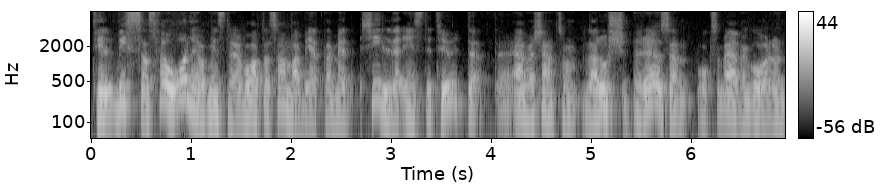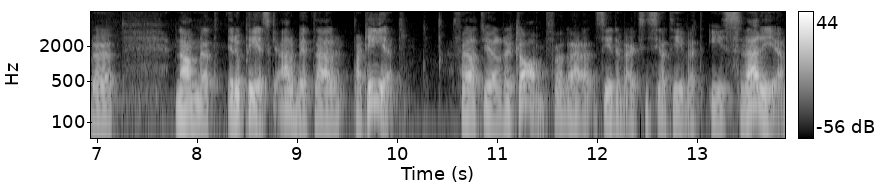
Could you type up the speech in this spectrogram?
till vissas förvåning åtminstone valt att samarbeta med Schillerinstitutet, eh, även känt som LaRouche-rörelsen och som även går under namnet Europeiska arbetarpartiet för att göra reklam för det här sidenvägsinitiativet i Sverige.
